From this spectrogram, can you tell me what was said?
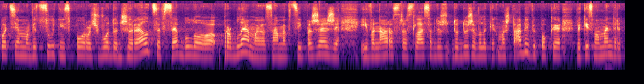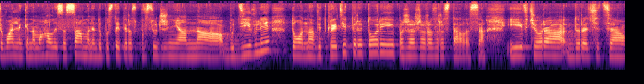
потім відсутність поруч вододжерел. Це все було проблемою саме в цій пожежі, і вона розрослася до дуже великих масштабів. І поки в якийсь момент рятувальники намагалися саме не допустити розповсюдження на будівлі, то на відкритій території пожежа розросталася. І вчора, до речі, це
